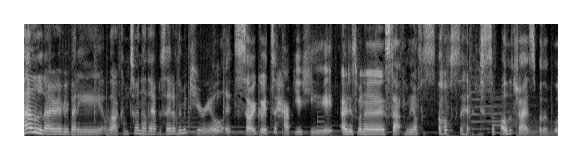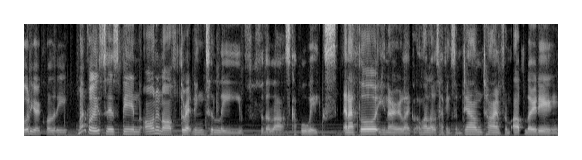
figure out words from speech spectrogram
Hello, everybody. Welcome to another episode of The Mercurial. It's so good to have you here. I just want to start from the office offset and just apologize for the audio quality. My voice has been on and off threatening to leave for the last couple weeks. And I thought, you know, like while I was having some downtime from uploading,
